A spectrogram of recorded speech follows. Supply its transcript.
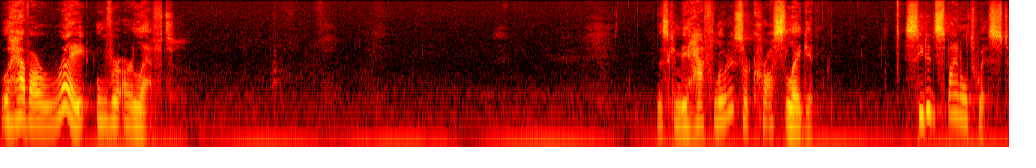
We'll have our right over our left. This can be half lotus or cross legged. Seated spinal twist.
